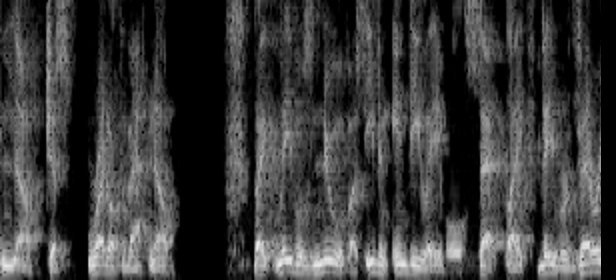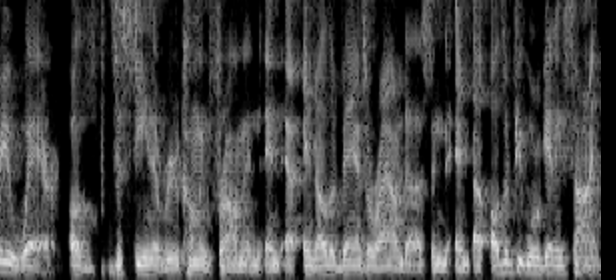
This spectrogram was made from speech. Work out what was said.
no, just right off the bat, no like labels knew of us, even indie labels that like they were very aware of the scene that we were coming from and, and, and other bands around us and, and uh, other people were getting signed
